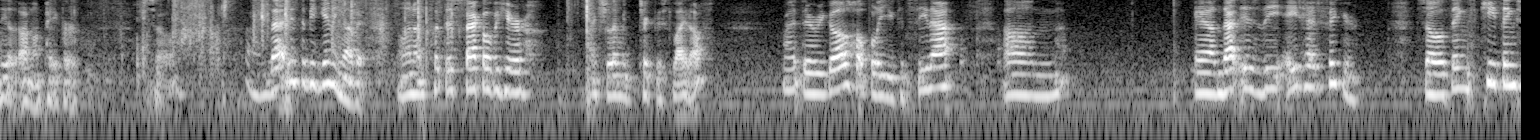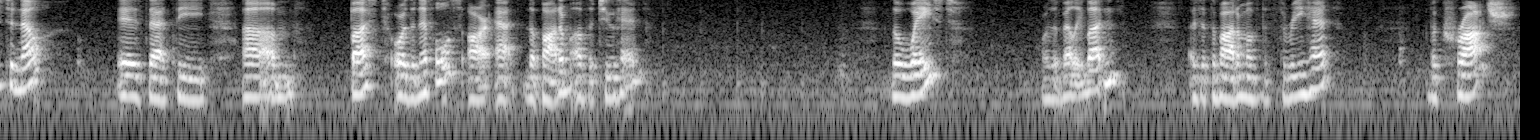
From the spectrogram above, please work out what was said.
the on the paper. So um, that is the beginning of it. I'm gonna put this back over here. Actually, let me check this light off. Right, there we go. Hopefully you can see that. Um, and that is the eight head figure. So things, key things to know is that the um, bust or the nipples are at the bottom of the two head. The waist or the belly button is at the bottom of the three head. The crotch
